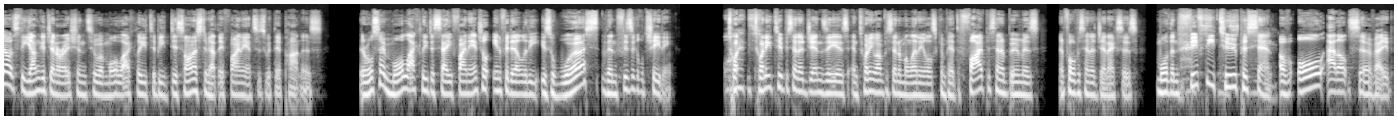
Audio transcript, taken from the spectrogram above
though it's the younger generations who are more likely to be dishonest about their finances with their partners, they're also more likely to say financial infidelity is worse than physical cheating. What? 22% of Gen Zers and 21% of millennials compared to 5% of boomers and 4% of Gen Xers. More than That's 52% insane. of all adults surveyed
